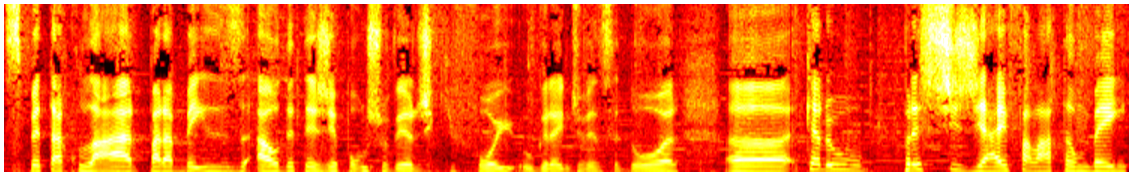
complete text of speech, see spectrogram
Espetacular, parabéns ao DTG Poncho Verde, que foi o grande vencedor. Uh, quero prestigiar e falar também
